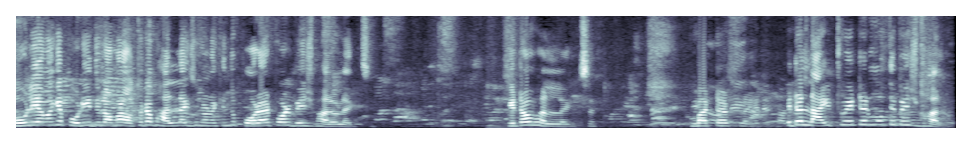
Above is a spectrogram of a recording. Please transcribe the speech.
মৌলি আমাকে পরিয়ে দিল। আমার অতটা ভালো লাগছিল না কিন্তু পরার পর বেশ ভালো লাগছে। এটাও ভালো লাগছে। বাটারফ্লাই এটা লাইট ওয়েটের মধ্যে বেশ ভালো।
